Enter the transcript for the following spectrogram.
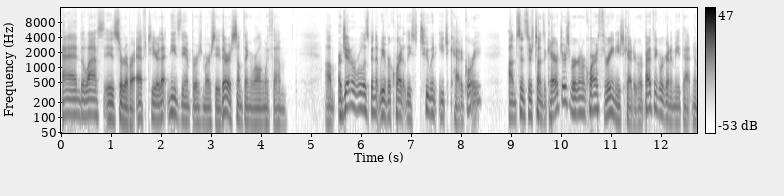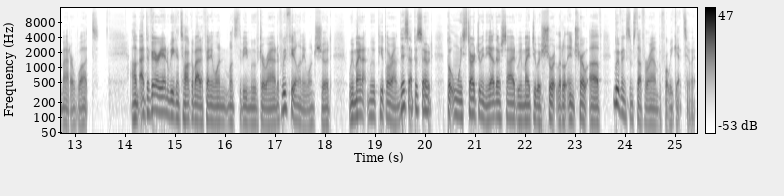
And the last is sort of our F tier. That needs the Emperor's Mercy. There is something wrong with them. Um, our general rule has been that we've required at least two in each category. Um, since there's tons of characters, we're going to require three in each category. But I think we're going to meet that no matter what. Um, at the very end, we can talk about if anyone wants to be moved around, if we feel anyone should. We might not move people around this episode, but when we start doing the other side, we might do a short little intro of moving some stuff around before we get to it.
